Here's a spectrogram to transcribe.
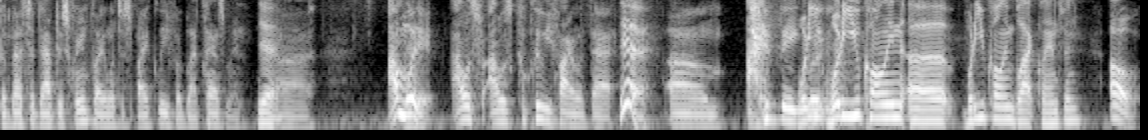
the best adapted screenplay went to Spike Lee for Black Klansman. Yeah. uh, I'm with it. I was I was completely fine with that. yeah. Um, I think. what are you What are you calling? Uh, what are you calling Black Klansman? Oh,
